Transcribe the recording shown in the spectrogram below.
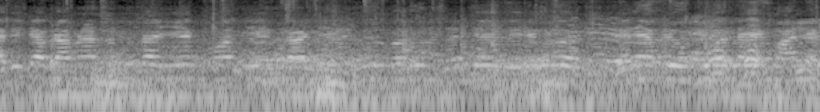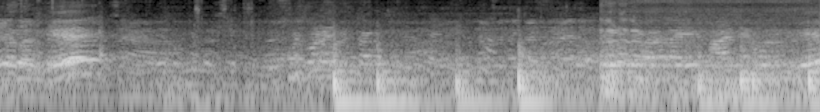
गादीच्या ब्राह्मणाचं सुद्धा एक मत एक काठी दूर करून संजय वेरेकर यांनी आपली उमेदवारी मान्य करून घे. मान्य करून घे.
